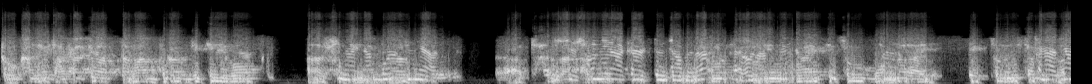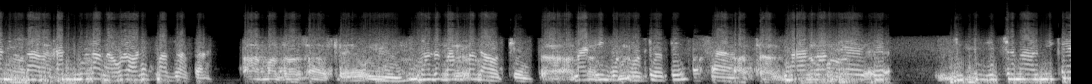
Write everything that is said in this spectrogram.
তো ওখানে ঢাকাতে আপনার রামপুরার দিকে এবং কিছু বন্যারায় একচল্লিশটা না ওরা অনেক মাদ্রাসা আহ, মাদ্রাসা আছে ওই ওনাদের দেওয়া হচ্ছে। আচ্ছা, মাইকিং করতে করতে হচ্ছে হ্যাঁ। আচ্ছা। নারায়ণগঞ্জে না আর্মিকে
